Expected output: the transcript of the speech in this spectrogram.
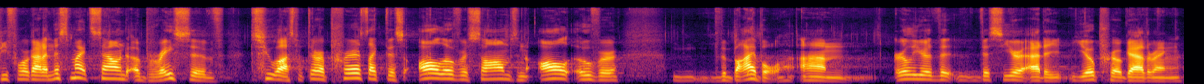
before God. And this might sound abrasive to us. But there are prayers like this all over Psalms and all over the Bible. Um, earlier the, this year at a YoPro gathering,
